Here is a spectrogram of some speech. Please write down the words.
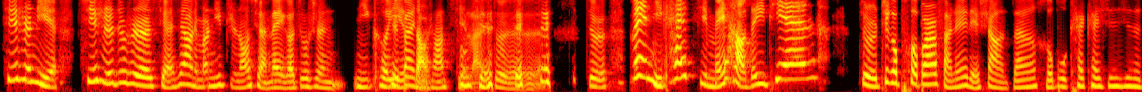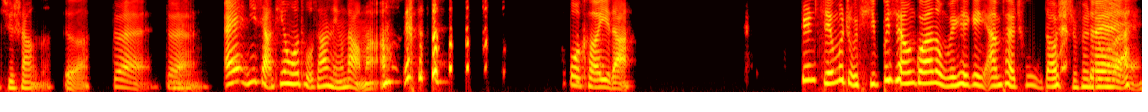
其实你其实就是选项里面你只能选那个，就是你可以早上起来，对对对对，就是为你开启美好的一天。就是这个破班儿，反正也得上，咱何不开开心心的去上呢？对吧？对对，嗯哎，你想听我吐槽领导吗？我可以的，跟节目主题不相关的，我们也可以给你安排出五到十分钟来。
